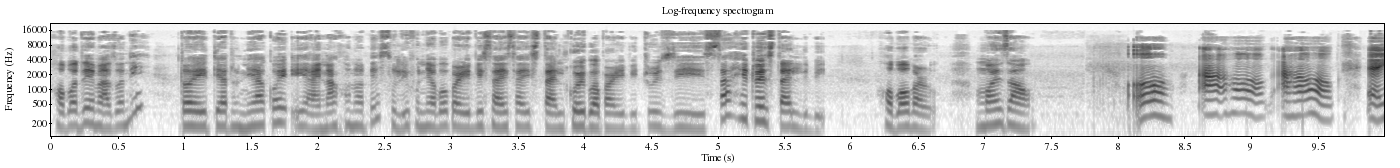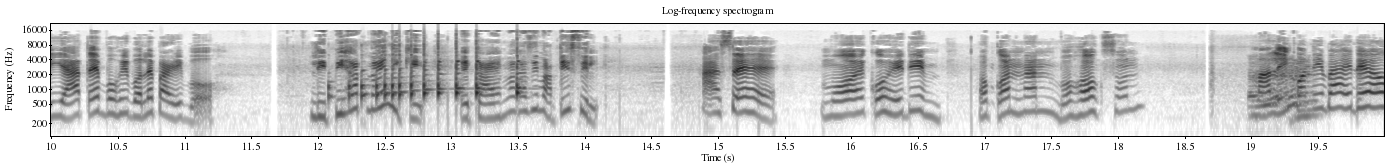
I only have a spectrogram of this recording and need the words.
হ'ব দে মাজনী। তই এতিয়া ধুনীয়াকৈ এই আইনাখনতে চুলি শুনিয়াব পাৰিবি চাই চাই ষ্টাইল কৰিব পাৰিবি। তোৰ যি ইচ্ছা সেইটোৱে ষ্টাইল দিবি। হ'ব বাৰু মই যাওঁ। অঁ আহক আহক ইয়াতে বহিবলৈ পাৰিব। লিপিহাত নাই নেকি? এই তাই আমাক আজি মাতিছিল। আছে মই কৈ দিম অকণমান বহকচোন মালিকনী বাইদেউ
